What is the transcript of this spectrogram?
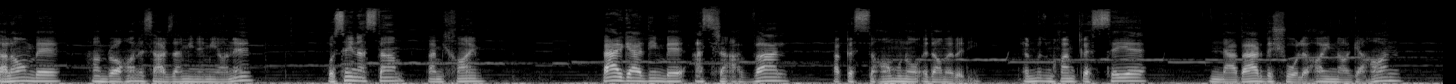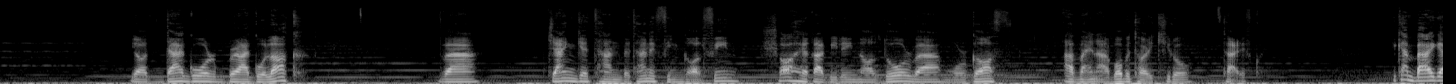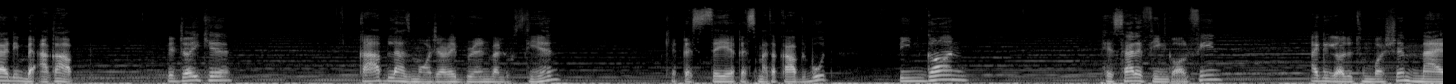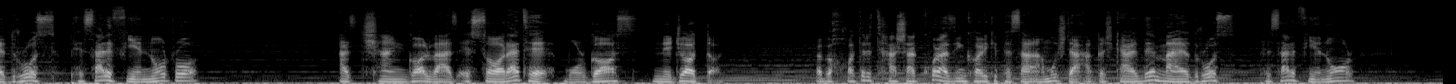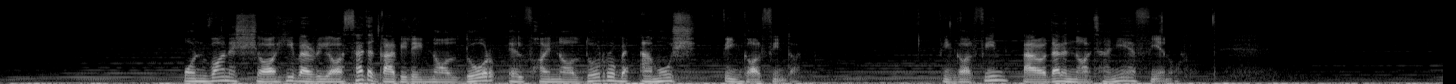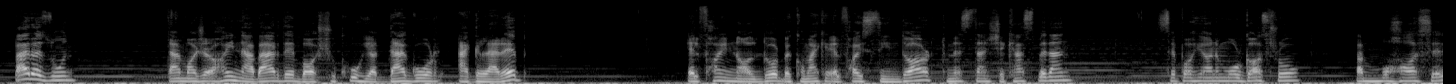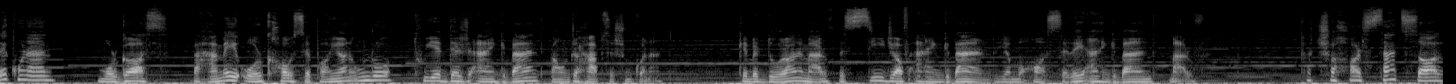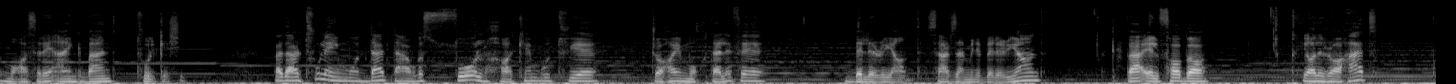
سلام به همراهان سرزمین میانه. حسین هستم و می‌خوایم برگردیم به عصر اول و قصه هامون رو ادامه بدیم. امروز می‌خوایم قصه نبرد شعله های ناگهان یا دگور براگولاک و جنگ تن به تن فینگالفین شاه قبیله نالدور و مورگاث اولین ارباب تاریکی رو تعریف کنیم. یکم برگردیم به عقب. به جایی که قبل از ماجرای برن و لوثین که قصه قسمت قبل بود فینگان پسر فینگالفین اگه یادتون باشه مدروس پسر فینور رو از چنگال و از اسارت مرگاس نجات داد. و به خاطر تشکر از این کاری که پسر عموش در حقش کرده مدروس پسر فینور عنوان شاهی و ریاست قبیله نالدور الفهای نالدور رو به عموش فینگالفین داد. فینگالفین برادر ناتنی فینور. بعد از اون در ماجراهای نبرد با شکوه یا دگور اگلرب الفهای نالدور به کمک الفهای سیندار تونستن شکست بدن سپاهیان مرگاس رو و محاصره کنن مرگاس و همه اورک ها و سپاهیان اون رو توی دژ انگبند و اونجا حبسشون کنند که به دوران معروف به siege of Angband یا محاصره انگبند معروفه. تا 400 سال محاصره انگبند طول کشید و در طول این مدت در واقع صلح حاکم بود توی جاهای مختلف بلریاند سرزمین بلریاند و الفا با خیال راحت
